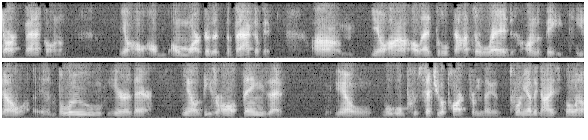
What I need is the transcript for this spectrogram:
dark back on them, you know I'll I'll, I'll marker the the back of it. Um, you know I'll, I'll add little dots of red on the bait. You know blue here or there. You know these are all things that you know will, will set you apart from the 20 other guys throwing a,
